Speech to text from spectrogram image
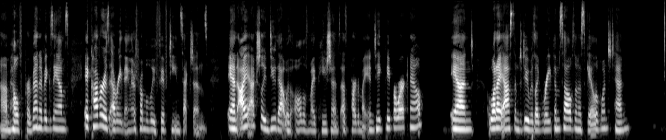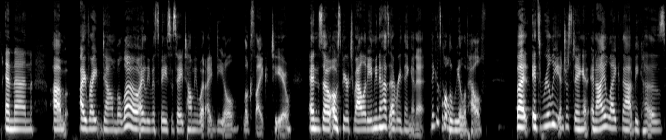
um, health preventive exams. It covers everything. There's probably 15 sections. And I actually do that with all of my patients as part of my intake paperwork now. And what I ask them to do is like rate themselves on a scale of one to 10. And then um, I write down below, I leave a space to say, tell me what ideal looks like to you. And so, oh, spirituality. I mean, it has everything in it. I think it's called the Wheel of Health. But it's really interesting. And, and I like that because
